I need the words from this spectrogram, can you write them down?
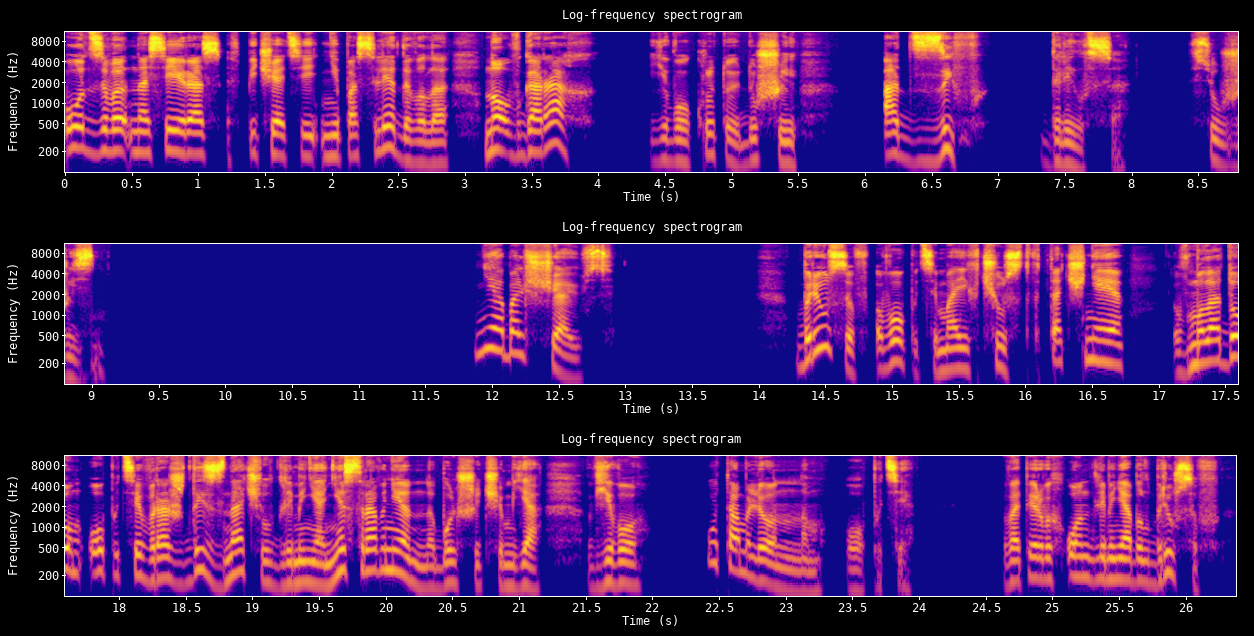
Отзыва на сей раз в печати не последовало, но в горах его крутой души отзыв длился всю жизнь. Не обольщаюсь. Брюсов в опыте моих чувств, точнее, в молодом опыте вражды значил для меня несравненно больше, чем я в его утомленном опыте. Во-первых, он для меня был Брюсов —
